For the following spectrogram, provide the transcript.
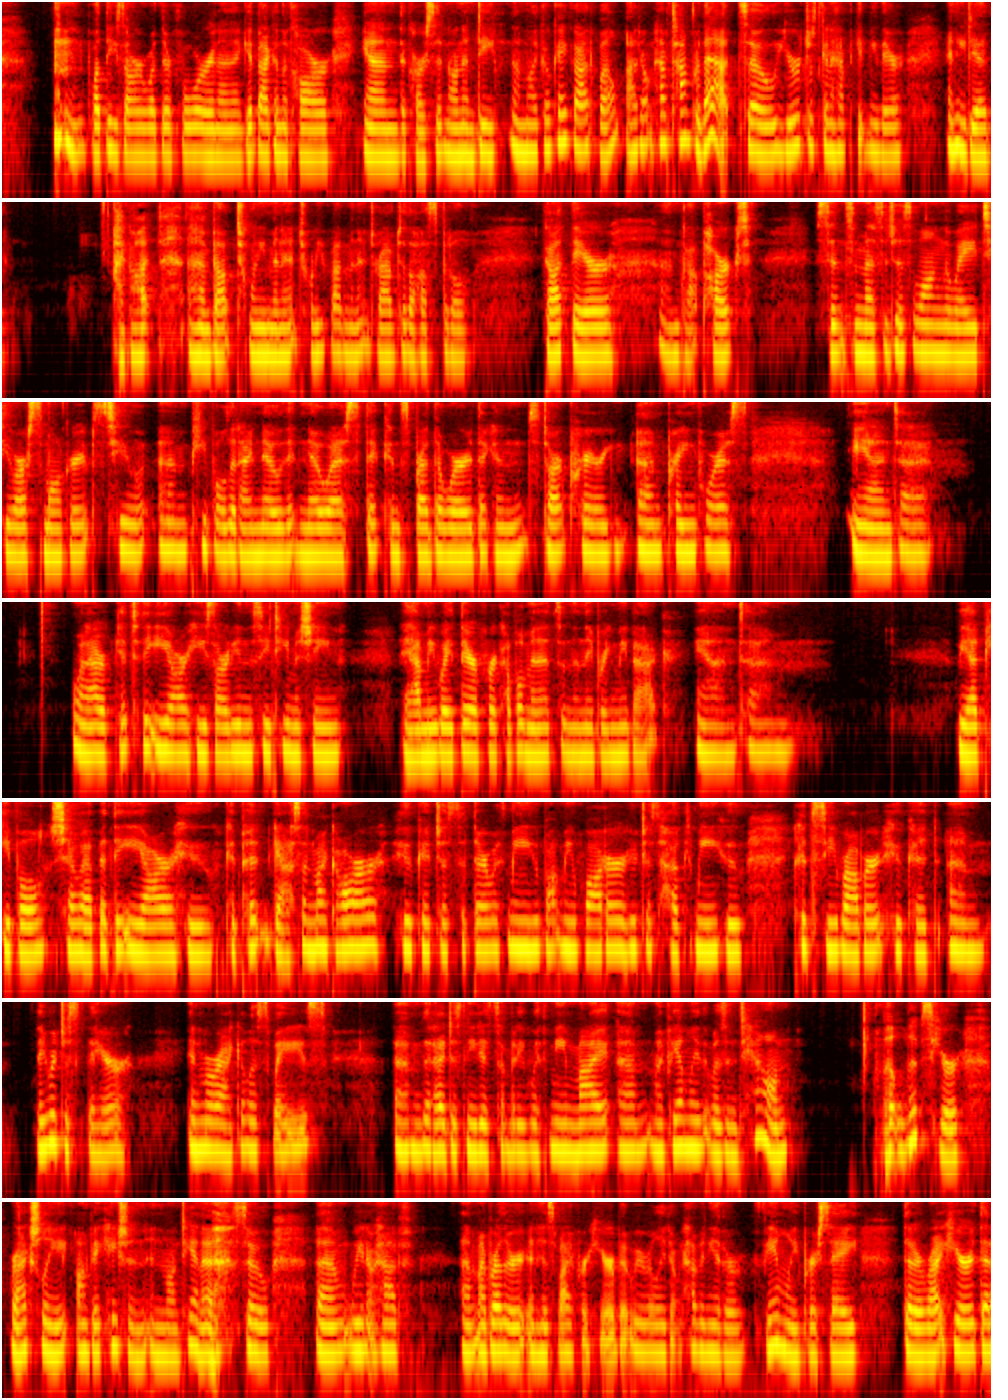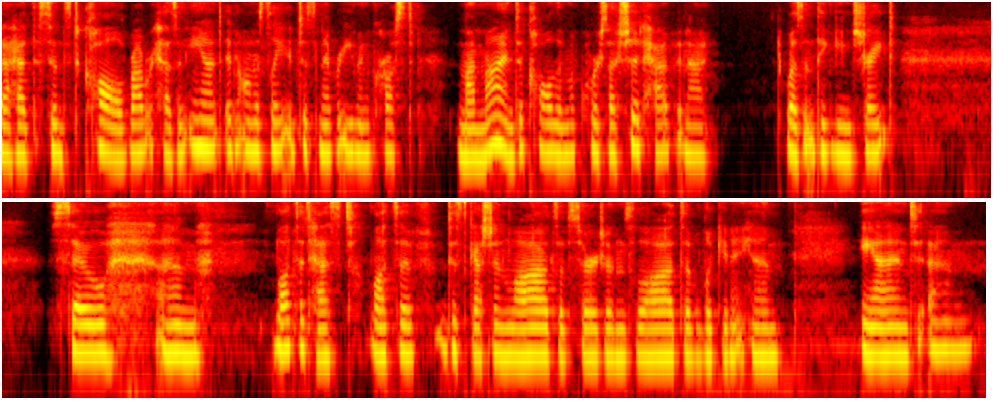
what these are, what they're for. And then I get back in the car and the car's sitting on empty. I'm like, okay, God, well, I don't have time for that. So you're just going to have to get me there. And he did. I got uh, about 20 minute, 25 minute drive to the hospital. Got there, um, got parked, sent some messages along the way to our small groups, to um, people that I know that know us, that can spread the word, that can start praying, um, praying for us. And uh, when I get to the ER, he's already in the CT machine. They have me wait there for a couple minutes and then they bring me back. And um, we had people show up at the ER who could put gas in my car, who could just sit there with me, who bought me water, who just hugged me, who could see Robert, who could, um, they were just there in miraculous ways. Um, that I just needed somebody with me. My um, my family that was in town that lives here were actually on vacation in Montana, so um, we don't have. Um, my brother and his wife are here, but we really don't have any other family per se that are right here that I had the sense to call. Robert has an aunt, and honestly, it just never even crossed my mind to call them. Of course, I should have, and I wasn't thinking straight. So, um, lots of tests, lots of discussion, lots of surgeons, lots of looking at him, and um,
